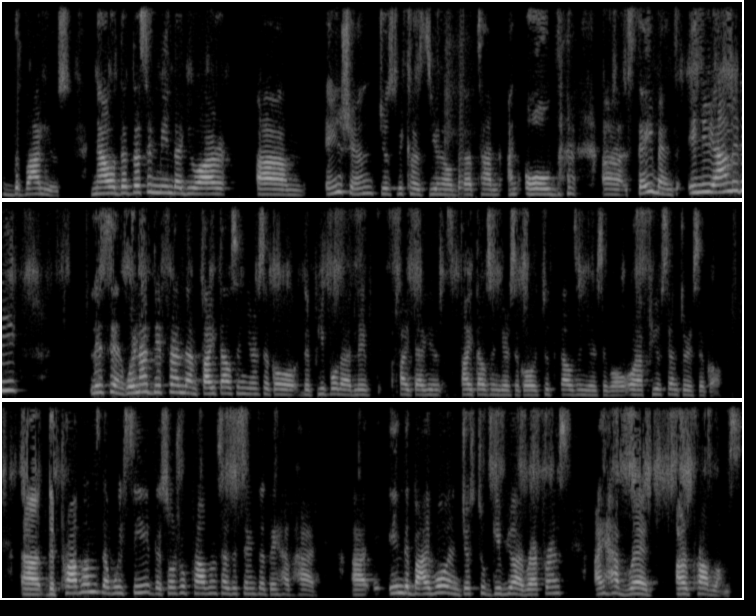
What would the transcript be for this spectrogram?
the values. Now that doesn't mean that you are um, ancient just because you know that's an, an old uh, statement. In reality, listen, we're not different than 5,000 years ago, the people that lived 5,000 years ago, 2,000 years ago, or a few centuries ago. Uh, the problems that we see, the social problems are the same that they have had. Uh, in the Bible, and just to give you a reference, I have read our problems,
